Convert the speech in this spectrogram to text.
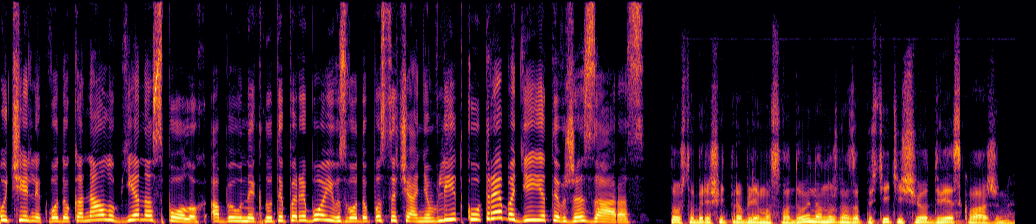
Очільник водоканалу б'є на сполох, аби уникнути перебоїв з водопостачанням влітку, треба діяти вже зараз. Того, чтобы решить проблему с водой, нам нужно запустить еще две скважины.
